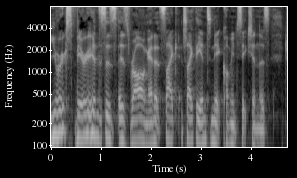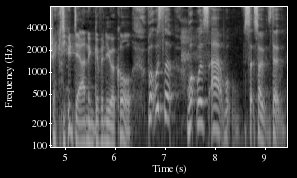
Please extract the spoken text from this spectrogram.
your experience is, is wrong, and it's like it's like the internet comment section has tracked you down and given you a call. What was the what was uh so, so the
